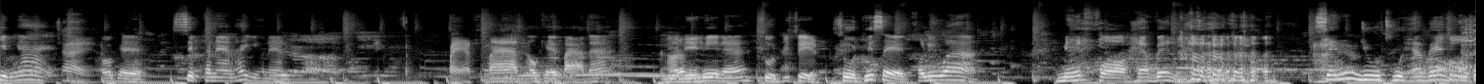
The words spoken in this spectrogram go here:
กินง่าย ใช่โอเค 10 คะแนนให้กี่คะแนน แปด 8 โอเค 8 นะอันนี้เอาละดี พี่นะ สูตรพิเศษ สูตรพิเศษเขาเรียกว่า made for heaven send you to heaven โอ้โห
